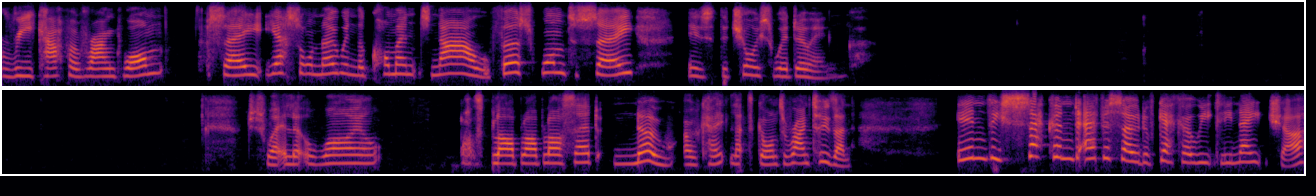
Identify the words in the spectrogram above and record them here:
recap of round one, say yes or no in the comments now. First one to say is the choice we're doing. Just wait a little while. What's blah blah blah said? No. Okay, let's go on to round two then. In the second episode of Gecko Weekly Nature,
